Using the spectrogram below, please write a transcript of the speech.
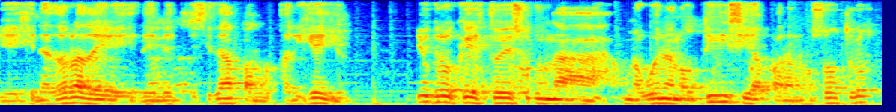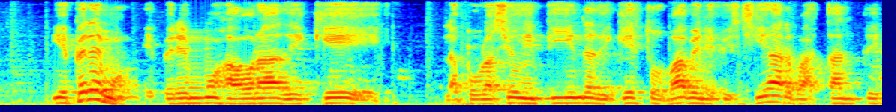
eh, generadora de, electricidad para los tarijeños. Yo creo que esto es una, una buena noticia para nosotros y esperemos, esperemos ahora de que la población entienda de que esto va a beneficiar bastante,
